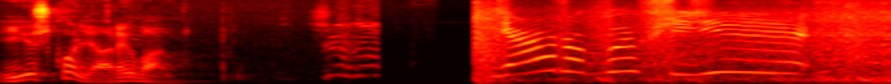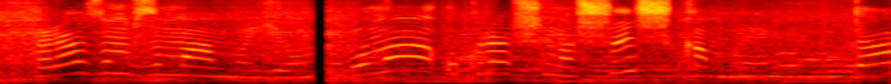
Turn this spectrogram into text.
і школяр Іван. Я робив її разом з мамою. Вона украшена шишками та.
